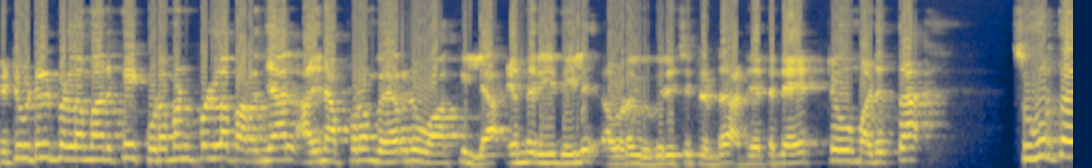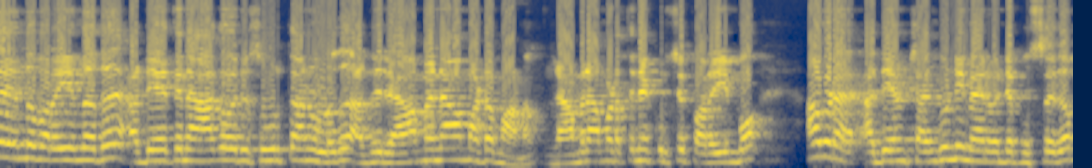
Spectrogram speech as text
എട്ടുവീട്ടിൽ പിള്ളമാർക്ക് കുടമൺപിള്ള പറഞ്ഞാൽ അതിനപ്പുറം വേറൊരു വാക്കില്ല എന്ന രീതിയിൽ അവിടെ വിവരിച്ചിട്ടുണ്ട്. അദ്ദേഹത്തിന്റെ ഏറ്റവും അടുത്ത സുഹൃത്ത് എന്ന് പറയുന്നത് അദ്ദേഹത്തിന് ആകെ ഒരു സുഹൃത്താണുള്ളത്. അത് രാമനാമഠമാണ്. രാമനാമഠത്തിനെ കുറിച്ച് പറയുമ്പോൾ അവിടെ അദ്ദേഹം ശങ്കുണ്ണി മേനോന്റെ പുസ്തകം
